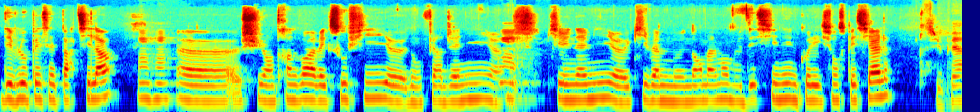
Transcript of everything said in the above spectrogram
développer cette partie-là. Mhm. Euh, je suis en train de voir avec Sophie, euh, donc Ferjani, euh, mm. qui est une amie qui va me, normalement me dessiner une collection spéciale. Super.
